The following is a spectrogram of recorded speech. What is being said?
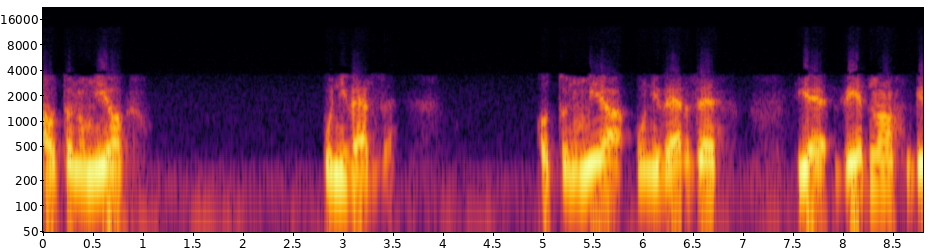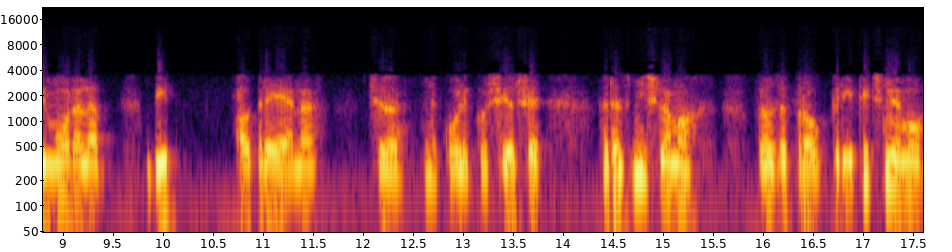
avtonomijo univerze. Avtonomija univerze je vedno bi morala biti odrejena, če nekoliko širše razmišljamo, pravzaprav kritičnemu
